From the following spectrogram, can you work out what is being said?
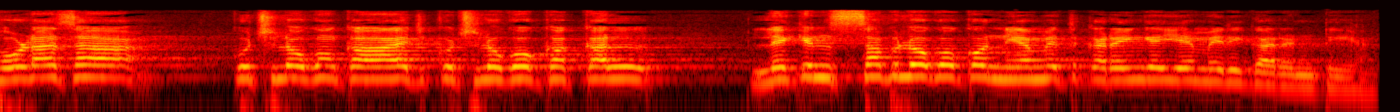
थोड़ा सा कुछ लोगों का आज, कुछ लोगों का कल, लेकिन सब लोगों को नियमित करेंगे, ये मेरी गारंटी है।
